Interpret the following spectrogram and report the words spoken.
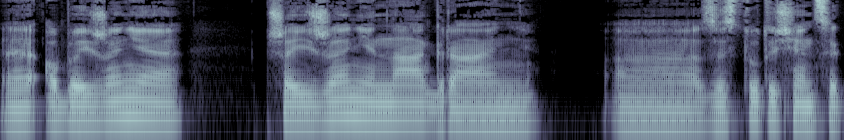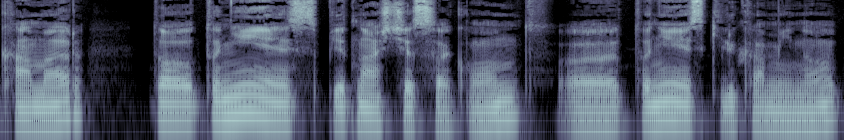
e, obejrzenie, przejrzenie nagrań e, ze 100 tysięcy kamer to, to nie jest 15 sekund, to nie jest kilka minut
